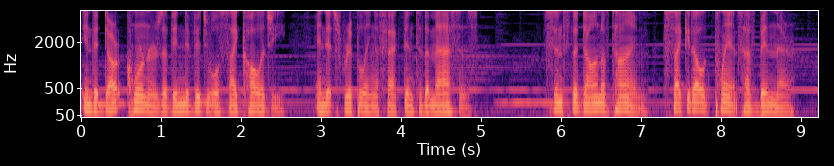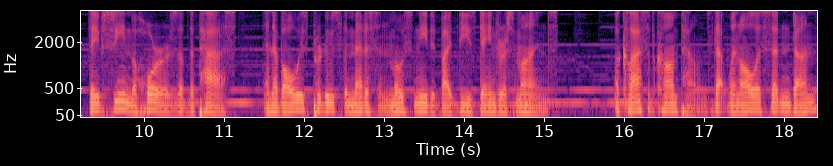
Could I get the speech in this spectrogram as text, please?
In the dark corners of individual psychology and its rippling effect into the masses. Since the dawn of time, psychedelic plants have been there, They've seen the horrors of the past and have always produced the medicine most needed by these dangerous minds. A class of compounds that, when all is said and done,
